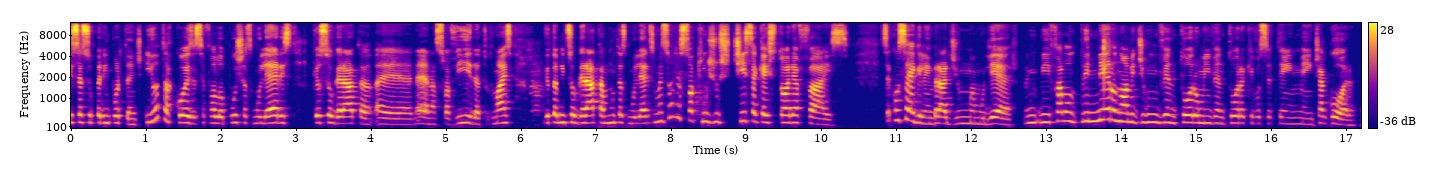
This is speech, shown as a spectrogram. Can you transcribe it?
isso é super importante. E outra coisa, você falou, puxa, as mulheres, que eu sou grata é, né, na sua vida, tudo mais, eu também sou grata a muitas mulheres, mas olha só que injustiça que a história faz. Você consegue lembrar de uma mulher? Me fala o primeiro nome de um inventor ou uma inventora que você tem em mente agora.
